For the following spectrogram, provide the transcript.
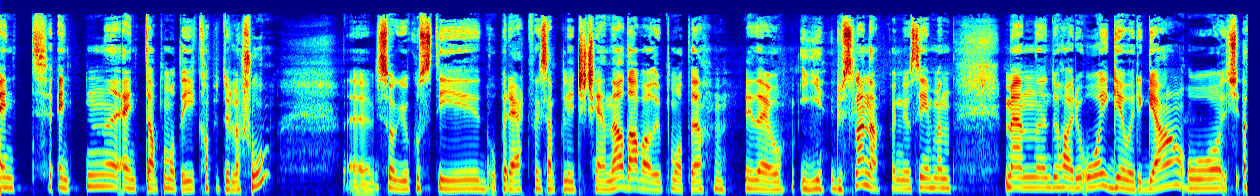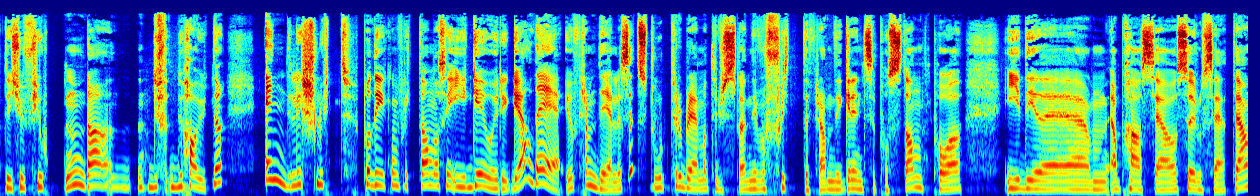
endt, enten endt da på en måte i kapitulasjon. Eh, Vi så jo hvordan de opererte f.eks. i Tsjetsjenia. Da var det jo på en måte hm, Det er jo i Russland, kan du jo si. Men, men du har jo òg i Georgia, og etter 2014 da, du, du har jo ikke noe endelig slutt på de konfliktene. Altså I Georgia det er jo fremdeles et stort problem at Russland og flytter frem de grensepostene på, i de um, Abkhasia og Sør-Ossetia,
